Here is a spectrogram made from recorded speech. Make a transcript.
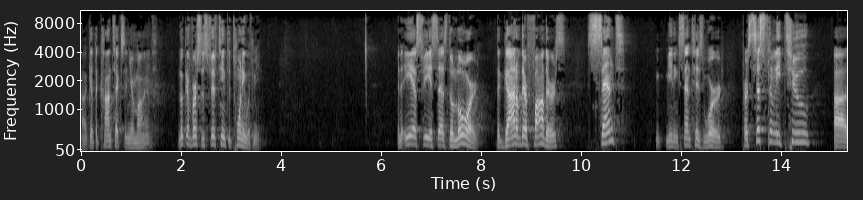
uh, get the context in your mind. Look at verses 15 to 20 with me. In the ESV, it says, The Lord, the God of their fathers, sent, meaning sent his word, persistently to uh,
